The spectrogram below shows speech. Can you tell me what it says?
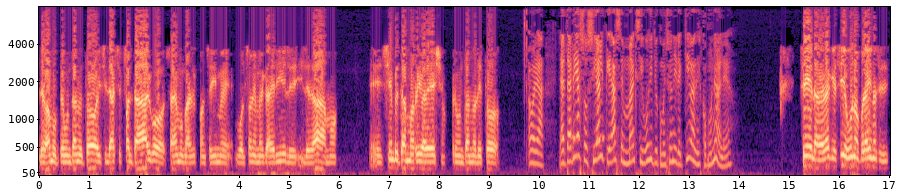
le vamos preguntando todo y si le hace falta algo, sabemos que conseguirme bolsones de mercadería y le, y le damos. Eh, siempre estamos arriba de ellos, preguntándole todo. Ahora, la tarea social que hacen Maxi, vos y tu comisión directiva es descomunal, ¿eh? Sí, la verdad que sí, uno por ahí no se,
